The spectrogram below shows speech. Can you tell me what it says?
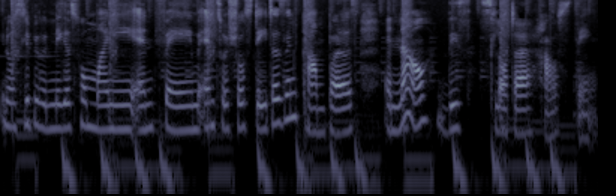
you know, sleeping with niggas for money and fame and social status in campus, and now this slaughterhouse thing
